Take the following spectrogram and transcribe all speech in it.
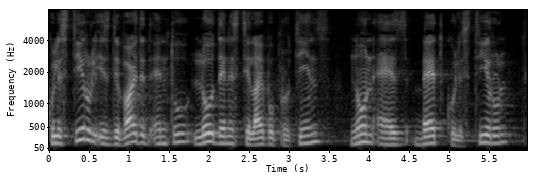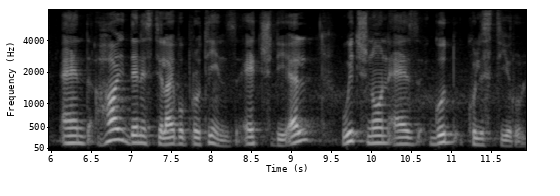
Cholesterol is divided into low density lipoproteins known as bad cholesterol and high density lipoproteins HDL which known as good cholesterol.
